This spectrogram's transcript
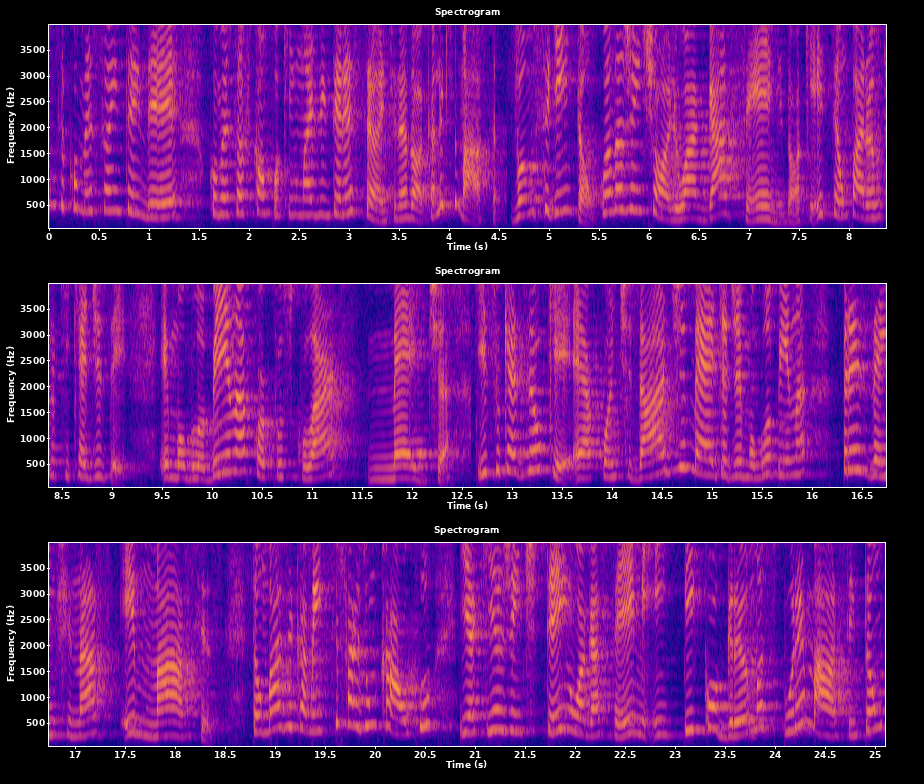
você começou a entender, começou a ficar um pouquinho mais interessante, né, Doc? Olha que massa. Vamos seguir então. Quando a gente olha o HCM, Doc, esse é um parâmetro que quer dizer hemoglobina corpuscular média. Isso quer dizer o quê? É a quantidade média de hemoglobina presente nas hemácias. Então, basicamente, se faz um cálculo e aqui a gente tem o HCM em picogramas por hemácia. Então,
